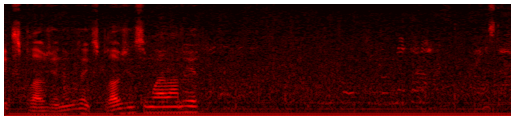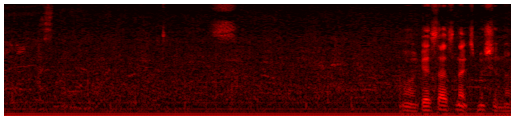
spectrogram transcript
Explosion? There was an explosion somewhere around here? Oh, I guess that's next mission now.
